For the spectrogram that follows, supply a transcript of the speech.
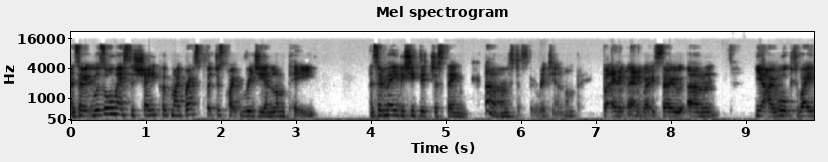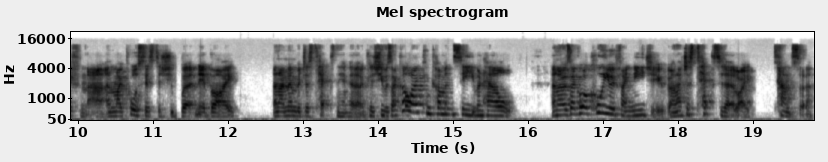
And so it was almost the shape of my breast, but just quite ridgy and lumpy. And so maybe she did just think, oh, it's just a bit ridgy and lumpy. But anyway, anyway, so um, yeah, I walked away from that. And my poor sister, she worked nearby. And I remember just texting her because she was like, oh, I can come and see you and help. And I was like, well, I'll call you if I need you. And I just texted her like, cancer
